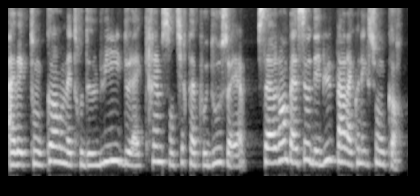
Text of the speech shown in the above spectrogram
avec ton corps, mettre de l'huile, de la crème, sentir ta peau douce. Ça va vraiment passer au début par la connexion au corps.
